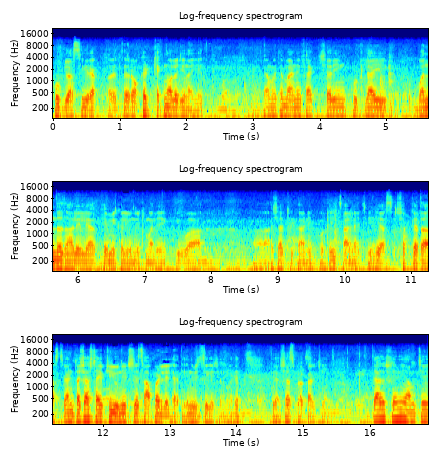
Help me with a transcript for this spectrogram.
खूप जास्ती रॉकेट टेक्नॉलॉजी नाही आहेत. त्यामुळे ते मॅन्युफॅक्चरिंग कुठल्याही बंद झालेल्या केमिकल युनिटमध्ये किंवा अशा ठिकाणी कुठेही चालण्याची ही असते शक्यता असते. आणि तशाच टाईपची युनिट्स जे सापडलेले आहेत इन्व्हेस्टिगेशनमध्ये ते अशाच प्रकारची आहेत. त्या दृष्टीने आमचे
